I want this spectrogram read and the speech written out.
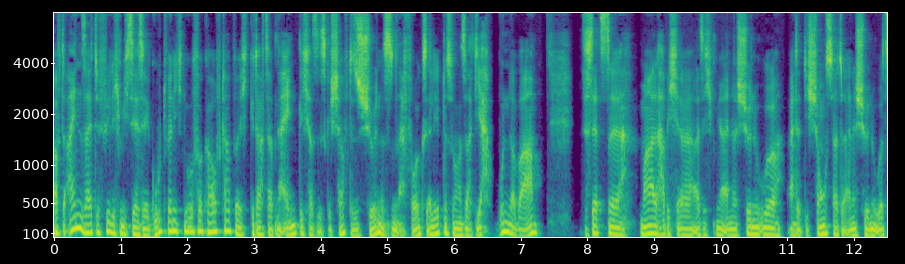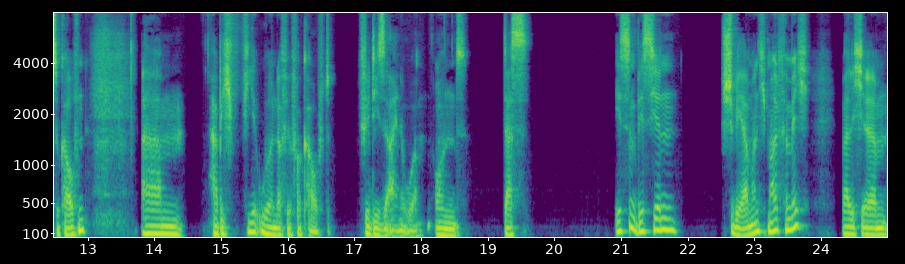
auf der einen Seite fühle ich mich sehr, sehr gut, wenn ich eine Uhr verkauft habe, weil ich gedacht habe, na endlich hast du es geschafft. Das ist schön, das ist ein Erfolgserlebnis, wo man sagt, ja, wunderbar. Das letzte Mal habe ich, äh, als ich mir eine schöne Uhr, also die Chance hatte, eine schöne Uhr zu kaufen, ähm, habe ich vier Uhren dafür verkauft, für diese eine Uhr. Und das ist ein bisschen schwer manchmal für mich, weil ich ähm,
